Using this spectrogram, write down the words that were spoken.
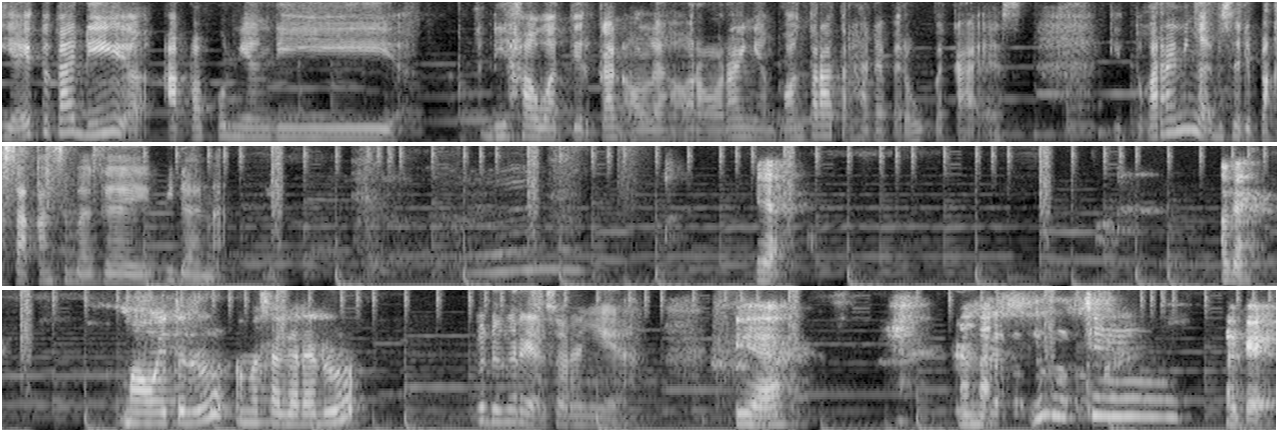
ya itu tadi apa pun yang di dikhawatirkan oleh orang-orang yang kontra terhadap RUU PKS gitu karena ini nggak bisa dipaksakan sebagai pidana. Gitu. ya. Oke. Mau itu dulu sama Sagara dulu? Lu denger ya suaranya ya? Iya. Anak lucu oke. okay.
